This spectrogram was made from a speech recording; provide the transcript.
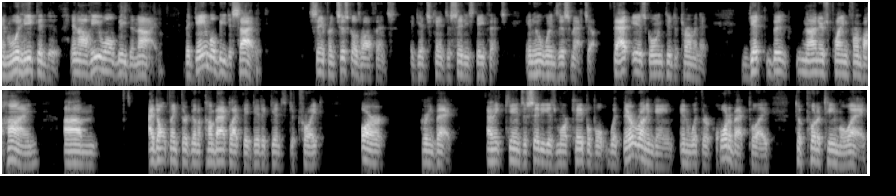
and what he can do and how he won't be denied, the game will be decided. San Francisco's offense against Kansas City's defense and who wins this matchup. That is going to determine it. Get the Niners playing from behind. Um, I don't think they're going to come back like they did against Detroit or Green Bay. I think Kansas City is more capable with their running game and with their quarterback play to put a team away.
